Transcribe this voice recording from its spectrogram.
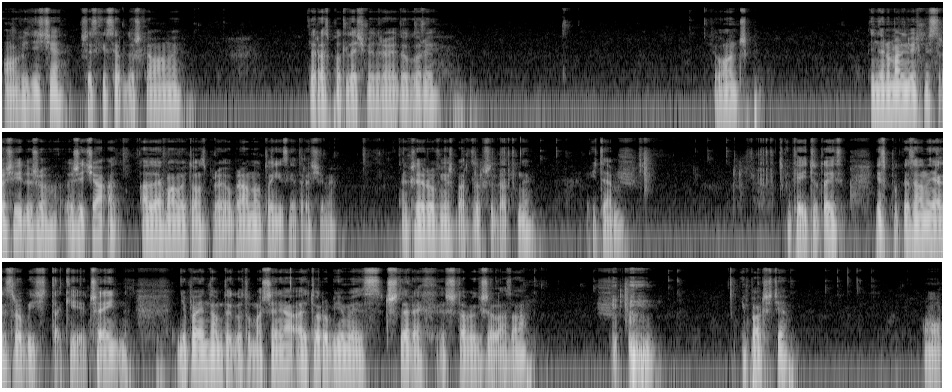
O, widzicie? Wszystkie serduszka mamy. Teraz podlećmy trochę do góry. Wyłącz. Normalnie byśmy stracili dużo życia, a, ale jak mamy tą zbroję ubraną, to nic nie tracimy. Także również bardzo przydatny item. Ok, tutaj jest pokazane jak zrobić taki chain. Nie pamiętam tego tłumaczenia, ale to robimy z czterech sztabek żelaza. I patrzcie. O,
